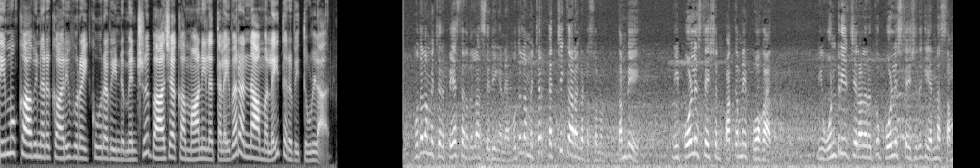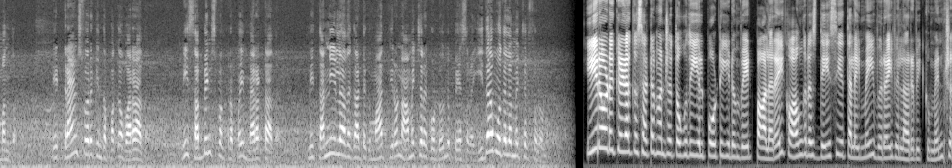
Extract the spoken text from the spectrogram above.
திமுகவினருக்கு அறிவுரை கூற வேண்டும் என்று பாஜக மாநில தலைவர் அண்ணாமலை தெரிவித்துள்ளார். முதலமைச்சர் பேசுறதெல்லாம் சரிங்கண்ணே. முதலமைச்சர் கட்சிக்காரங்கிட்ட சொல்லணும். தம்பி நீ போலீஸ் ஸ்டேஷன் பக்கமே போகாத. நீ ஒன்றிய செயலாளருக்கு போலீஸ் ஸ்டேஷனுக்கு என்ன சம்பந்தம்? நீ டிரான்ஸ்ஃபருக்கு இந்த பக்கம் வராத. நீ சப் இன்ஸ்பெக்டரை போய் மிரட்டாத. நீ தண்ணி இல்லாத காட்டுக்கு மாத்திரம் அமைச்சரை கொண்டு வந்து பேசுவேன் இதான் முதலமைச்சர் சொல்லணும். ஈரோடு கிழக்கு சட்டமன்ற தொகுதியில் போட்டியிடும் வேட்பாளரை காங்கிரஸ் தேசிய தலைமை விரைவில் அறிவிக்கும் என்று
